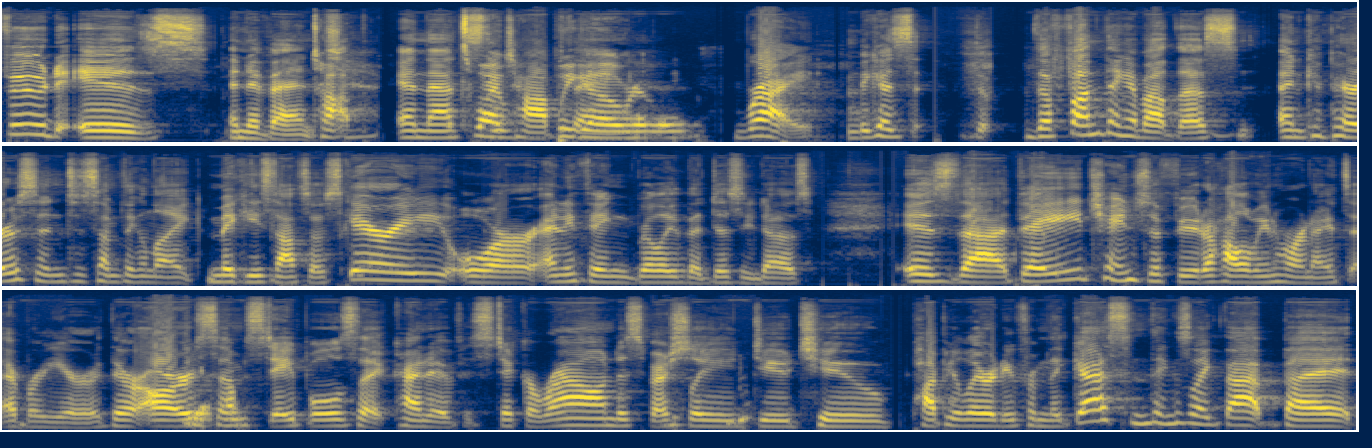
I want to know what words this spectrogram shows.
food is an event, Top. and that's, That's why top we thing. go really. Right. Because the, the fun thing about this, in comparison to something like Mickey's Not So Scary or anything really that Disney does, is that they change the food at Halloween Horror Nights every year. There are Yeah. some staples that kind of stick around, especially mm-hmm. due to popularity from the guests and things like that. But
